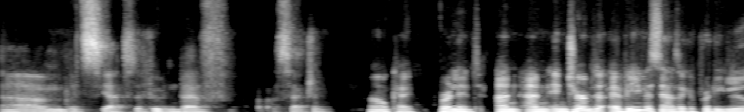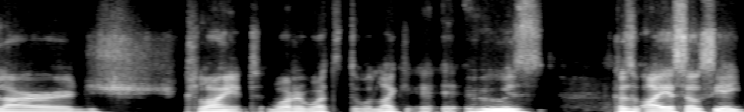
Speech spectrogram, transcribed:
um, it's yeah, it's the food and bev section. Okay, brilliant. And and in terms of Aviva, sounds like a pretty large client. What are what's like who is because I associate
